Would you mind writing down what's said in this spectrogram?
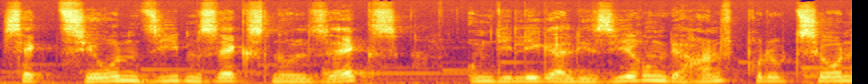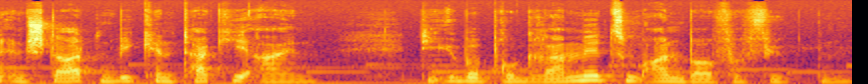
Sektion 7606 um die Legalisierung der Hanfproduktion in Staaten wie Kentucky ein die über Programme zum Anbau verfügten.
